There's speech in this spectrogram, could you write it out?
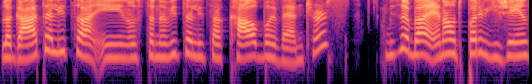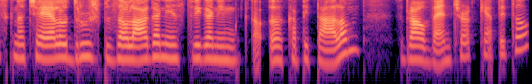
vlagateljica in ustanoviteljica Cowboy Ventures. Mislim, je bila ena od prvih žensk na čelu družb za vlaganje s tveganim eh, kapitalom. Se pravi, venture capital.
